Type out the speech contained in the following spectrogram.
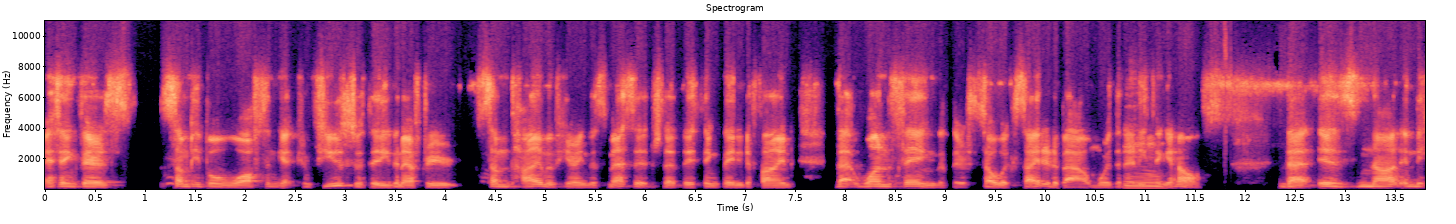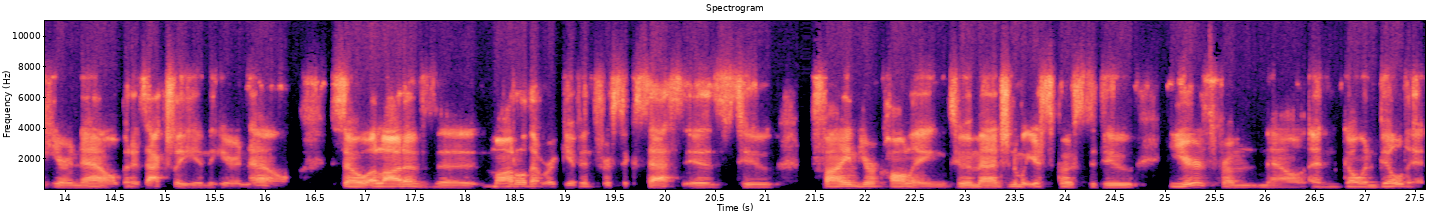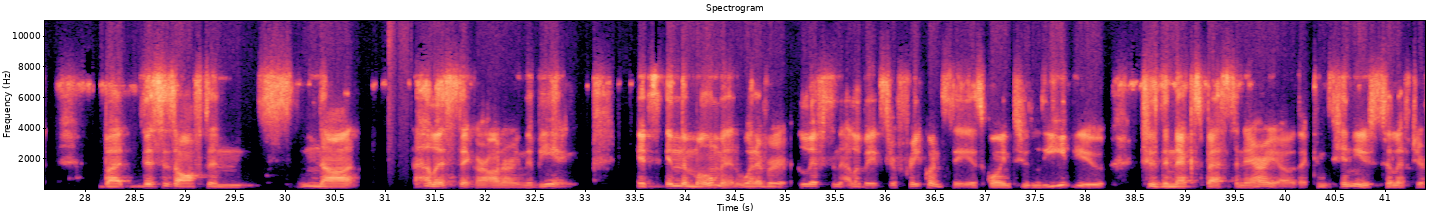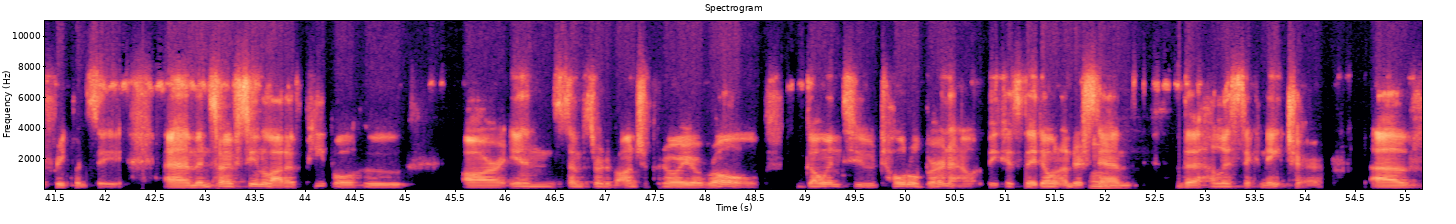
i think there's some people will often get confused with it even after some time of hearing this message that they think they need to find that one thing that they're so excited about more than mm. anything else that is not in the here and now but it's actually in the here and now so, a lot of the model that we're given for success is to find your calling, to imagine what you're supposed to do years from now and go and build it. But this is often not holistic or honoring the being. It's in the moment, whatever lifts and elevates your frequency is going to lead you to the next best scenario that continues to lift your frequency. Um, and so I've seen a lot of people who are in some sort of entrepreneurial role go into total burnout because they don't understand mm. the holistic nature of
